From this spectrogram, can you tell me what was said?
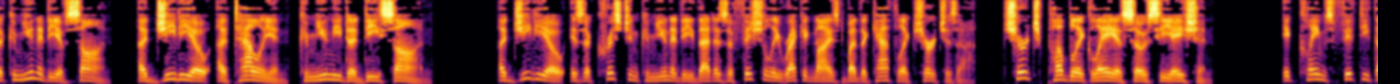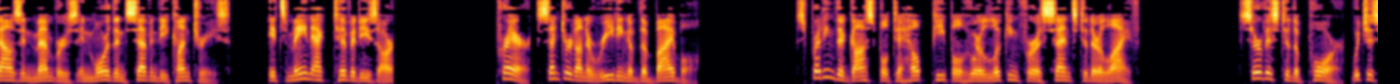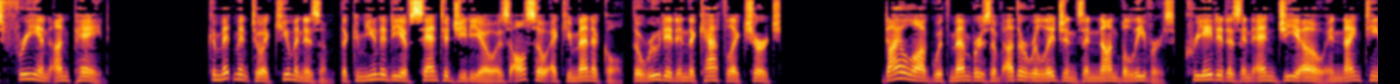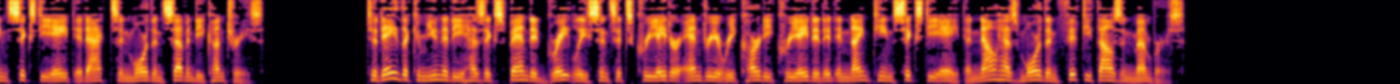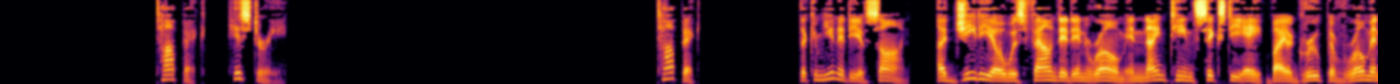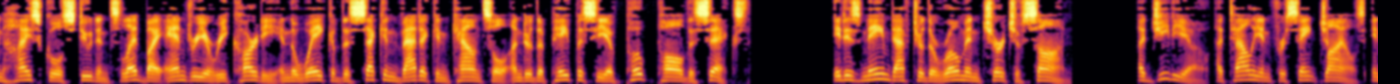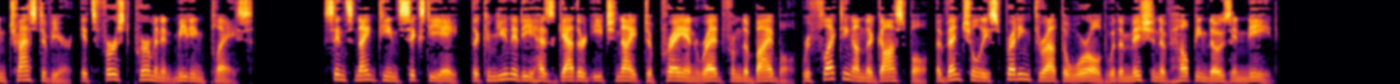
The community of San Egidio Italian, Comunità di San Egidio is a Christian community that is officially recognized by the Catholic Church as a church public lay association. It claims 50,000 members in more than 70 countries. Its main activities are prayer, centered on a reading of the Bible spreading the gospel to help people who are looking for a sense to their life service to the poor, which is free and unpaid Commitment to ecumenism the community of Sant'Egidio is also ecumenical, though rooted in the Catholic Church Dialogue with members of other religions and non-believers, created as an NGO in 1968 it acts in more than 70 countries. Today the community has expanded greatly since its creator Andrea Riccardi created it in 1968 and now has more than 50,000 members. History The community of San Egidio was founded in Rome in 1968 by a group of Roman high school students led by Andrea Riccardi in the wake of the Second Vatican Council under the papacy of Pope Paul VI. It is named after the Roman Church of San Egidio Italian for St. Giles in Trastevere, its first permanent meeting place. Since 1968, the community has gathered each night to pray and read from the Bible, reflecting on the Gospel, eventually spreading throughout the world with a mission of helping those in need.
